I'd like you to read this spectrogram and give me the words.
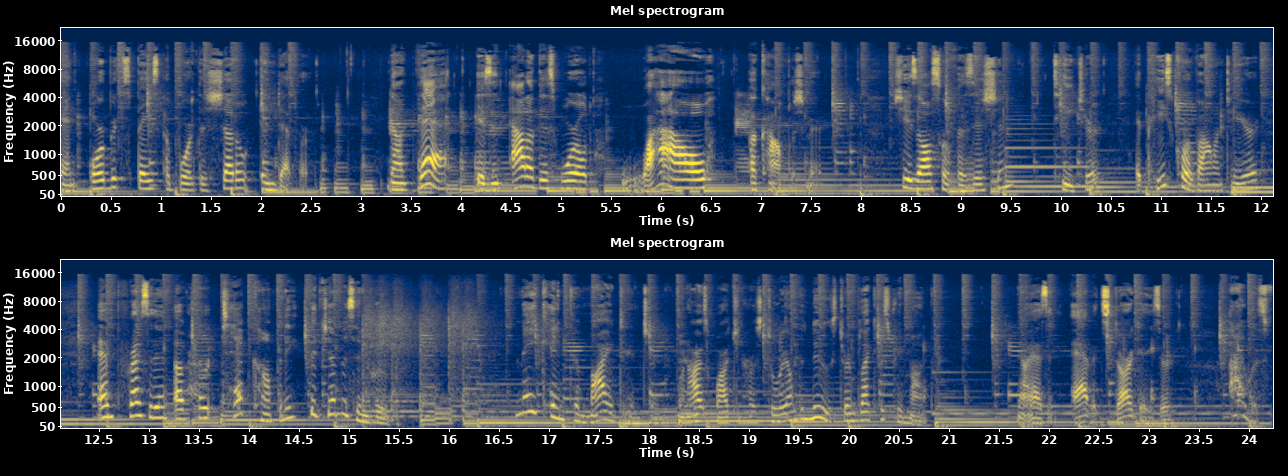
and orbit space aboard the shuttle Endeavour. Now, that is an out of this world wow accomplishment. She is also a physician, teacher, a Peace Corps volunteer, and president of her tech company, the Jemison Group. Mae came to my attention when I was watching her story on the news during Black History Month. Now, as an avid stargazer, I was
